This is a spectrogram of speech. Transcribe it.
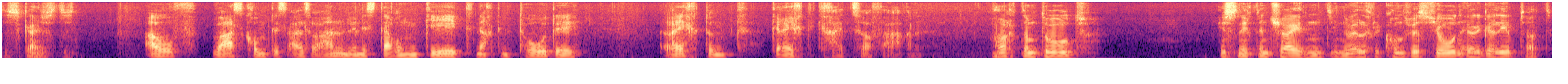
des Geistes. Auf was kommt es also an, wenn es darum geht, nach dem Tode Recht und Gerechtigkeit zu erfahren? Nach dem Tod ist nicht entscheidend, in welcher Konfession er gelebt hat,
